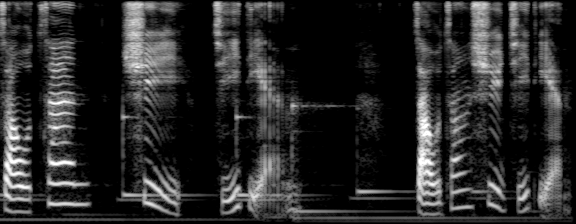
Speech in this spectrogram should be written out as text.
早餐是几点？早餐是几点？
